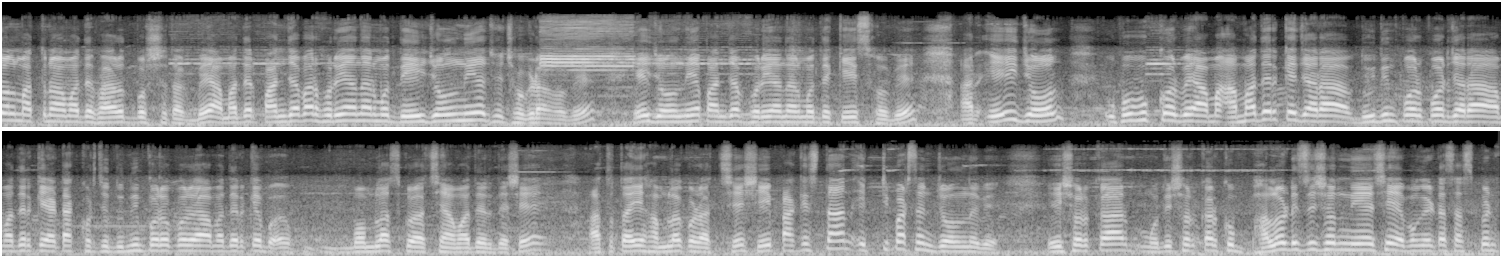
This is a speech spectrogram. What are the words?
জল মাত্র আমাদের ভারতবর্ষে থাকবে। আমাদের পাঞ্জাব আর হরিয়ানার মধ্যে এই জল নিয়ে যে ঝগড়া হবে, এই জল নিয়ে পাঞ্জাব হরিয়ানার মধ্যে কেস হবে। আর এই জল উপভোগ করবে আমাদেরকে যারা দুই দিন পর পর যারা আমাদেরকে অ্যাটাক করছে দুদিন পর পরে আমাদেরকে বমলাস করাচ্ছে আমাদের দেশে আততায়ী হামলা করাচ্ছে, সেই পাকিস্তান এইট্টি পার্সেন্ট জল নেবে। এই সরকার, মোদী সরকার খুব ভালো ডিসিশন নিয়েছে এবং এটা সাসপেন্ড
